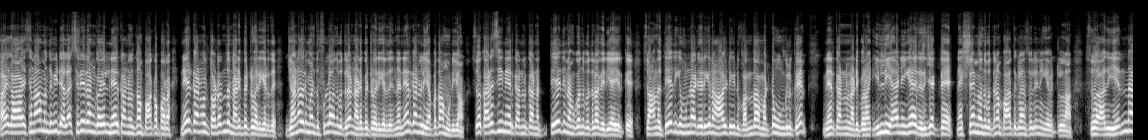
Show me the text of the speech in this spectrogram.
ஹாய் காய்ஸ் நாம் இந்த வீடியோவில் ஸ்ரீரங்கோயில் நேர்காணல் தான் பார்க்க போகிறோம் நேர்காணல் தொடர்ந்து நடைபெற்று வருகிறது. ஜனவரி மந்த் ஃபுல்லாக வந்து பார்த்தீங்கன்னா நடைபெற்று வருகிறது. இந்த நேர்காணல் எப்போ தான் முடியும்? ஸோ கடைசி நேர்காணலுக்கான தேதி நமக்கு வந்து பார்த்தீங்கன்னா வெளியாகிருக்கு ஸோ அந்த தேதிக்கு முன்னாடி வரைக்கும் நான் ஆல் டிக்கெட் வந்தால் மட்டும் உங்களுக்கு நேர்காணல் நடைபெறும். இல்லையா நீங்கள் ரிஜெக்ட்டு நெக்ஸ்ட் டைம் வந்து பார்த்தீங்கன்னா பார்த்துக்கலாம்னு சொல்லி நீங்கள் விட்டுடலாம். ஸோ அது என்ன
